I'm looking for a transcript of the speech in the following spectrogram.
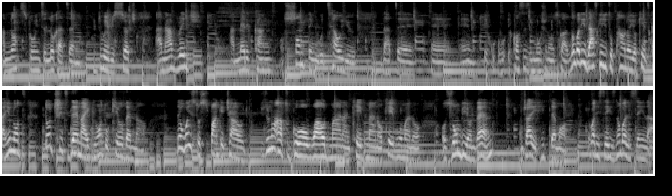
I'm not going to look at um, do a research. An average American or something would tell you that uh, uh, um, it, it, causes emotional scars. Nobody is asking you to pound on your kids. Can you not? Don't treat them like you want to kill them now. There are ways to spank a child. You do not have to go wild man and caveman or cavewoman or, or zombie on them and try to hit them up. Nobody says. Nobody's saying that.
